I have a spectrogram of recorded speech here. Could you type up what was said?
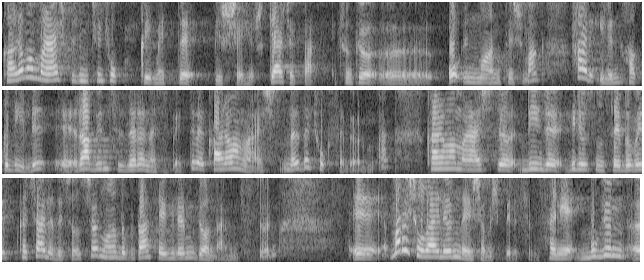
Kahramanmaraş bizim için çok kıymetli bir şehir. Gerçekten. Çünkü e, o ünvanı taşımak her ilin hakkı değildi. E, Rabbim sizlere nasip etti ve Kahramanmaraşlıları da çok seviyorum ben. Kahramanmaraşlı deyince biliyorsunuz Seydo Bey Kaçar'la da çalışıyorum. Ona da buradan sevgilerimi göndermek istiyorum. Ee, Maraş olaylarını da yaşamış birisiniz. Hani bugün e,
